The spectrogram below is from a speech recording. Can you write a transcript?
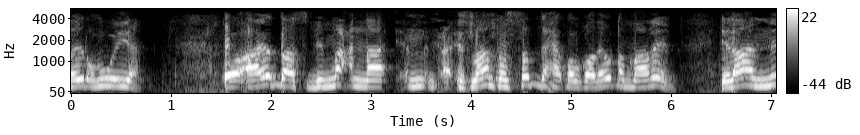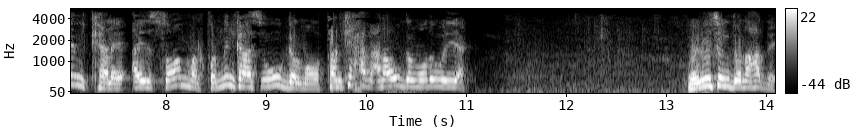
hayrahu weeyaan oo aayaddaas bimacnaa islaantan saddexa dhalqood ay u dhammaadeen ilaa nin kale ay soo marto ninkaasi ugu galmoodo tankixa macnaa ugu galmoodo weeyaan waynu tegi doonaa hadde?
